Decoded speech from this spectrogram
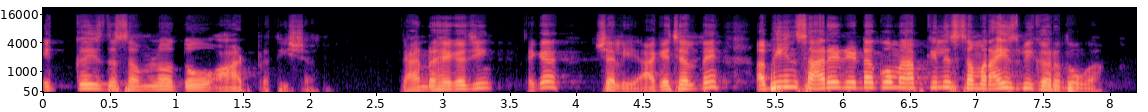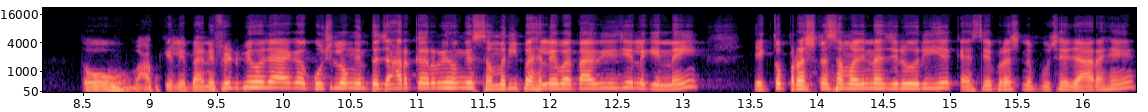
इक्कीस दशमलव दो आठ प्रतिशत। ध्यान रहेगा जी? ठीक है? चलिए, आगे चलते हैं। अभी इन सारे डेटा को मैं आपके लिए समराइज भी कर दूँगा। तो आपके लिए बेनिफिट भी हो जाएगा। कुछ लोग इंतज़ार कर रहे होंगे, समरी पहले बता दीजिए, लेकिन नहीं। एक तो प्रश्न समझना ज़रूरी है, कैसे प्रश्न पूछे जा रहे हैं,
